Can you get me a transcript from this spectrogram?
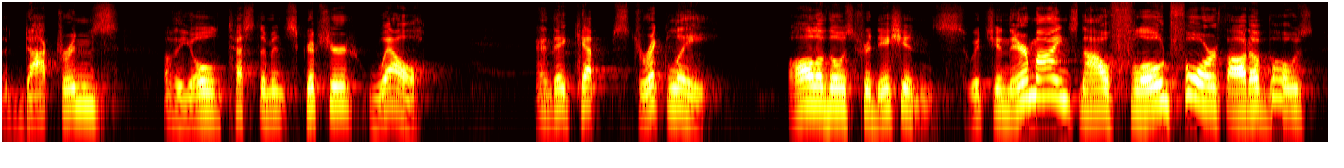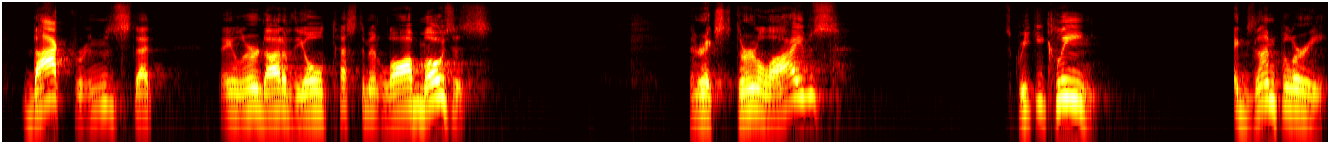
the doctrines of the Old Testament scripture well. And they kept strictly all of those traditions, which in their minds now flowed forth out of those doctrines that they learned out of the Old Testament law of Moses. Their external lives, squeaky clean, exemplary.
